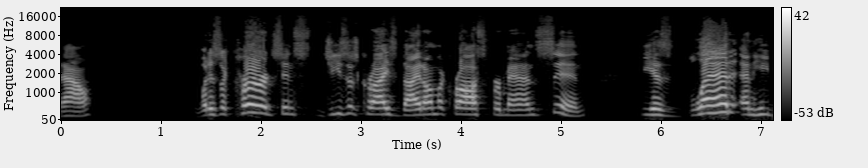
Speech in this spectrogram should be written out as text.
Now, what has occurred since Jesus Christ died on the cross for man's sin? He has bled and he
